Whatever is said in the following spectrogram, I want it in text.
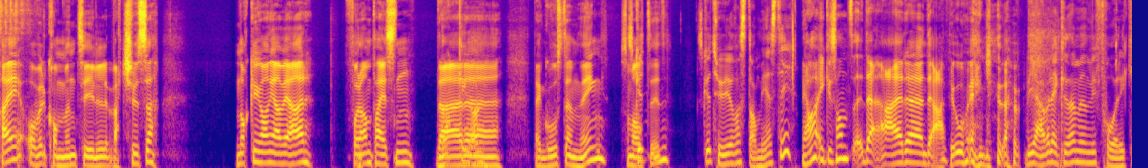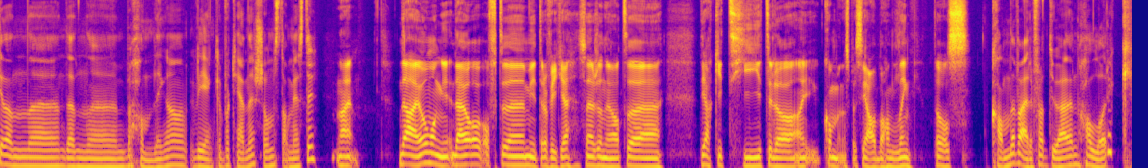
Hei og velkommen til Vertshuset. Nok en gang er vi her, foran peisen. Det er, eh, det er god stemning, som Skal, alltid. Skulle tro vi var stamgjester. Ja, ikke sant? Det er, eh, det er vi jo egentlig. Er, Vi er vel egentlig det, men vi får ikke den, eh, den behandlinga vi egentlig fortjener som stamgjester. nei. Det er, jo mange, det er jo ofte mye trafikk her, så jeg skjønner jo at eh, de har ikke tid til å komme med noe spesialbehandling til oss. Kan det være for at du er en halvork?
